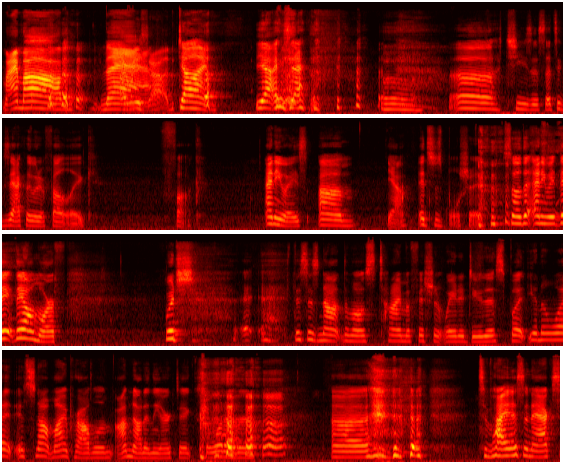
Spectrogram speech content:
"My mom." Nah. Done. Yeah, exactly. oh Jesus, that's exactly what it felt like. Fuck. Anyways, um, yeah, it's just bullshit. so the anyway, they they all morph, which this is not the most time efficient way to do this, but you know what? It's not my problem. I'm not in the Arctic, so whatever. uh, Tobias and Ax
